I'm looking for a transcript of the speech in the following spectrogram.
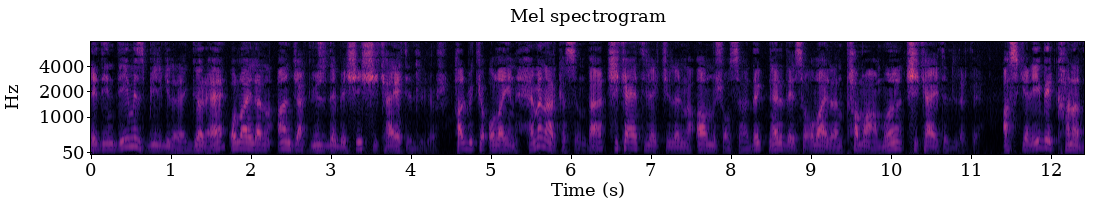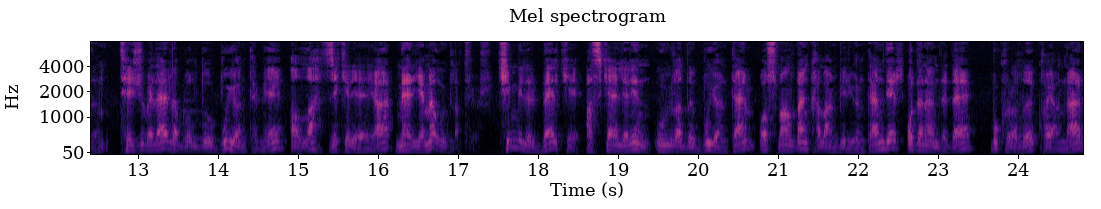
Edindiğimiz bilgilere göre olayların ancak %5'i şikayet ediliyor. Halbuki olayın hemen arkasında şikayet dilekçelerini almış olsaydık neredeyse olayların tamamı şikayet edilirdi askeri bir kanadın tecrübelerle bulduğu bu yöntemi Allah Zekeriya'ya, Meryem'e uygulatıyor. Kim bilir belki askerlerin uyguladığı bu yöntem Osmanlı'dan kalan bir yöntemdir. O dönemde de bu kuralı koyanlar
